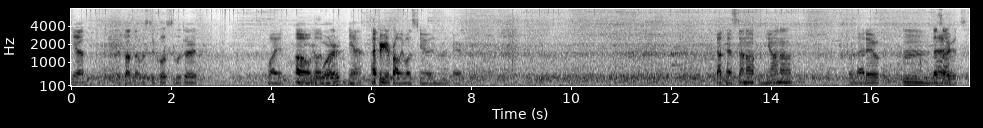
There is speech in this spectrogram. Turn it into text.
Yeah, I thought that was too close to the turret. What? Oh, Your the ward? Yeah. I figured it probably was too. I didn't really care. Got that stun off from Yana. Throw that out. Mmm, That that sucked.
